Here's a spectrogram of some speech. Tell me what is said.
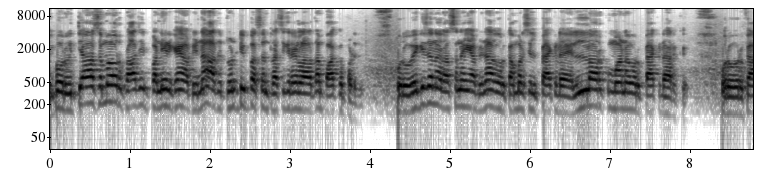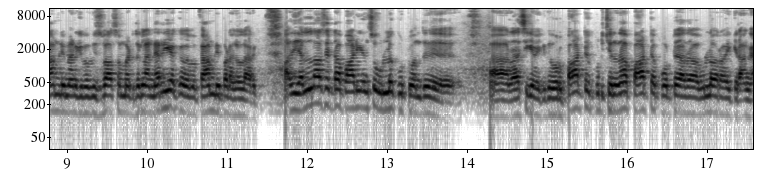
இப்போ ஒரு வித்தியாசமாக ஒரு ப்ராஜெக்ட் பண்ணியிருக்கேன் அப்படின்னா அது டுவெண்ட்டி பர்சன்ட் ரசிகர்களால் தான் பார்க்கப்படுது. ஒரு வெகுஜன ரசனை அப்படின்னா அது ஒரு கமர்ஷியல் பேக் பேக்கடாக எல்லாருக்குமான ஒரு பேக்கடாக இருக்குது ஒரு ஒரு ஃபேமிலி மேனுக்கு இப்போ விசுவாசம் எடுத்துக்கலாம் நிறைய ஃபேமிலி படங்கள்லாம் இருக்குது அது எல்லா செட் ஆஃப் ஆடியன்ஸும் உள்ளே கூட்டு வந்து ரசிக்க வைக்குது. ஒரு பாட்டு பிடிச்சிருந்தா பாட்டை போட்டு அதை உள்ளே வர வைக்கிறாங்க.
